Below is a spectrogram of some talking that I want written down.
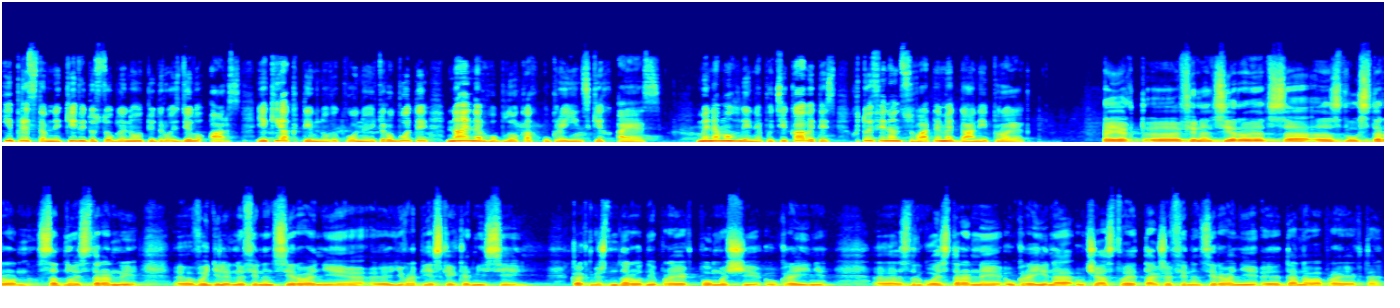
і представники відособленого підрозділу АРС, які активно виконують роботи на енергоблоках українських АЕС. Ми не могли не поцікавитись, хто фінансуватиме даний проект. Проект э, финансируется э, с двух сторон. С одной стороны, э, выделено финансирование э, Европейской комиссии как международный проект помощи Украине. Э, С другой стороны, Украина участвует также в финансировании э, данного проекта.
